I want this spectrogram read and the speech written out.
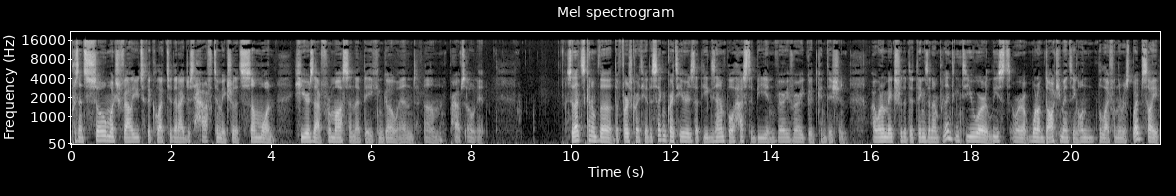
presents so much value to the collector that I just have to make sure that someone hears that from us and that they can go and um, perhaps own it. So that's kind of the, the first criteria. The second criteria is that the example has to be in very, very good condition. I want to make sure that the things that I'm presenting to you are at least, or what I'm documenting on the Life on the Wrist website,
